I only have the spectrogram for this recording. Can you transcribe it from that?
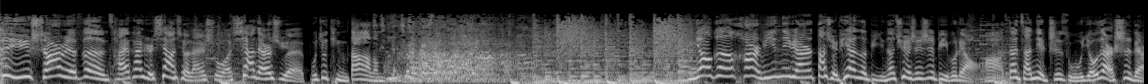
对于十二月份才开始下雪来说，下点雪不就挺大了吗？你要跟哈尔滨那边大雪片子比，那确实是比不了啊。但咱得知足，有点是点。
